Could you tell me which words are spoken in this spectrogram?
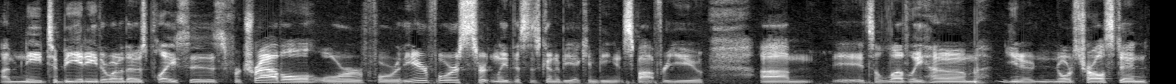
a need to be at either one of those places for travel or for the Air Force, certainly this is going to be a convenient spot for you. Um, it's a lovely home, you know, North Charleston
